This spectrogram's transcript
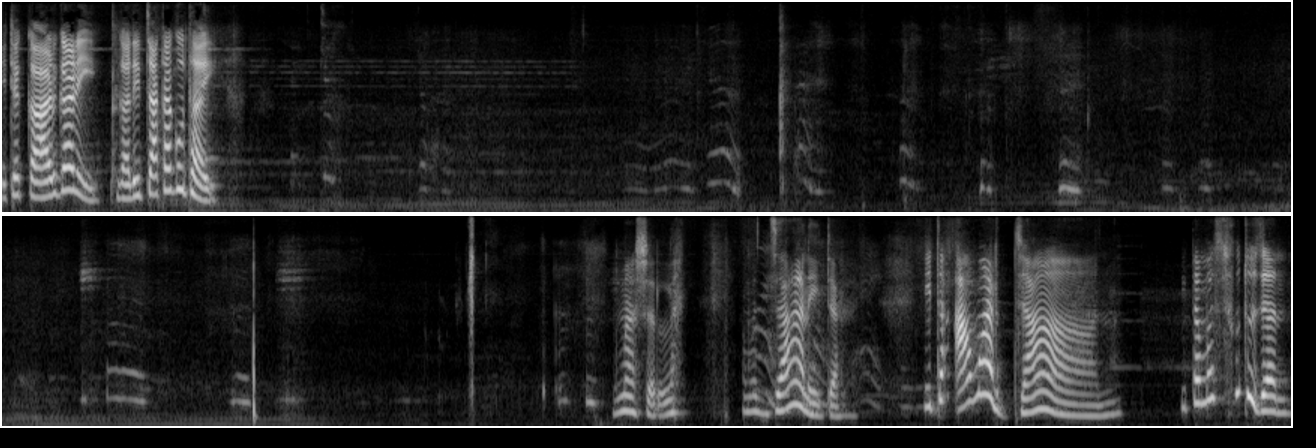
এটা কার গাড়ি? গাড়ির চাকা কোথায়? মাশাল্লাহ আমার জান এটা। এটা আমার জান। এটা আমার ছোট জান।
